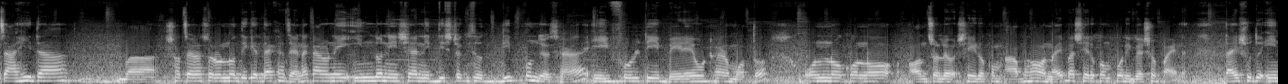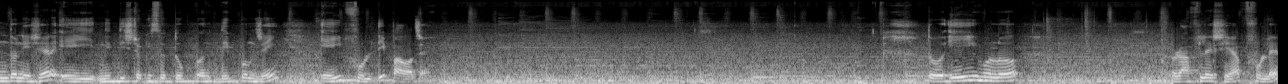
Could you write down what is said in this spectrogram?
চাহিদা বা সচরাচর অন্যদিকে দেখা যায় না, কারণ এই ইন্দোনেশিয়ার নির্দিষ্ট কিছু দ্বীপপুঞ্জ ছাড়া এই ফুলটি বেড়ে ওঠার মতো অন্য কোনো অঞ্চলে সেই রকম আবহাওয়া নাই বা সেরকম পরিবেশও পায় না। তাই শুধু ইন্দোনেশিয়ার এই নির্দিষ্ট কিছু দ্বীপ- দ্বীপপুঞ্জেই এই ফুলটি পাওয়া যায়। তো এই হলো রাফলেশিয়া ফুলের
